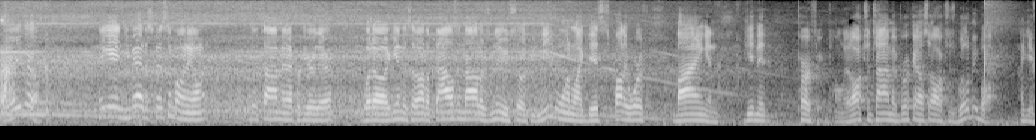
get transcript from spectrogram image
There you go. And again, you may have to spend some money on it. A little time and effort here or there. But uh, again, it's about a thousand dollars new. So if you need one like this, it's probably worth buying and getting it perfect. Only at auction time at Brookhouse Auctions. Will it be bought? Thank you.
